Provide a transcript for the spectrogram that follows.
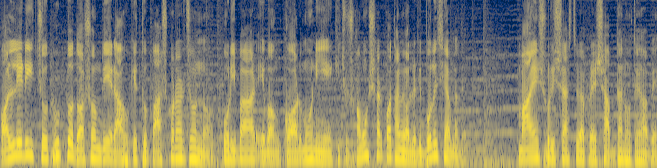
অলরেডি চতুর্থ দশম দিয়ে রাহুকেতু পাশ করার জন্য পরিবার এবং কর্ম নিয়ে কিছু সমস্যার কথা আমি অলরেডি বলেছি আপনাদের। মায়ের শরীর স্বাস্থ্যের ব্যাপারে সাবধান হতে হবে।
